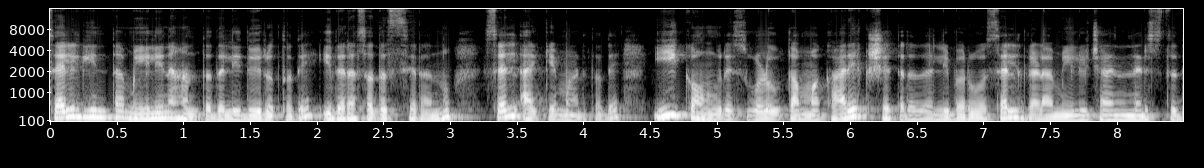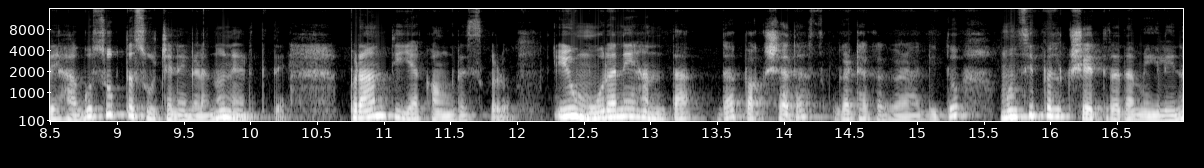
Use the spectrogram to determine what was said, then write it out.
ಸೆಲ್ಗಿಂತ ಮೇಲಿನ ಹಂತದಲ್ಲಿ ಇದು ಇರುತ್ತದೆ. ಇದರ ಸದಸ್ಯರನ್ನು ಸೆಲ್ ಆಯ್ಕೆ ಮಾಡುತ್ತದೆ ಈ ಕಾಂಗ್ರೆಸ್ಗಳು ತಮ್ಮ ಕಾರ್ಯಕ್ಷೇತ್ರದಲ್ಲಿ ಬರುವ ಸೆಲ್ಗಳ ಮೇಲ್ವಿಚಾರಣೆ ನಡೆಸುತ್ತದೆ ಹಾಗೂ ಸೂಕ್ತ ಸೂಚನೆಗಳನ್ನು ನೀಡುತ್ತದೆ. ಪ್ರಾಂತೀಯ ಕಾಂಗ್ರೆಸ್ಗಳು, ಇವು ಮೂರನೇ ಹಂತದ ಪಕ್ಷದ ಘಟಕಗಳಾಗಿದ್ದು, ಮುನ್ಸಿಪಲ್ ಕ್ಷೇತ್ರದ ಮೇಲಿನ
